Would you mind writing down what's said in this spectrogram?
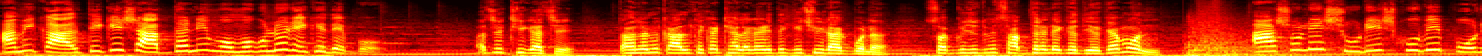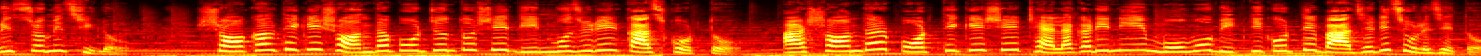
আমি কাল থেকে সাবধানে মোমোগুলো রেখে দেবো। আচ্ছা ঠিক আছে। তাহলে আমি কাল থেকে ঠেলা গাড়িতে কিছুই রাখব না। সব কিছু তুমি সাবধানে রেখে দিও কেমন? আসলে সুরেশ খুবই পরিশ্রমী ছিল। সকাল থেকে সন্ধ্যা পর্যন্ত সে দিনমজুরির কাজ করত। আর সন্ধ্যার পর থেকে সে ঠেলাগাড়ি নিয়ে মোমো বিক্রি করতে বাজারে চলে যেত।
